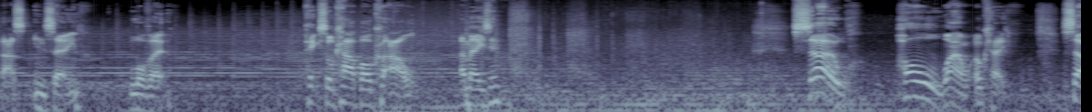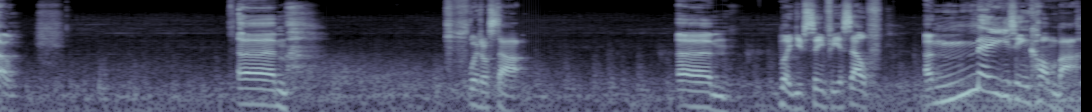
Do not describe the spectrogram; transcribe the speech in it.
That's insane. Love it. Pixel cardboard cut out. Amazing. So, oh wow, okay. So, um, where do I start? Um, well, you've seen for yourself. Amazing combat,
